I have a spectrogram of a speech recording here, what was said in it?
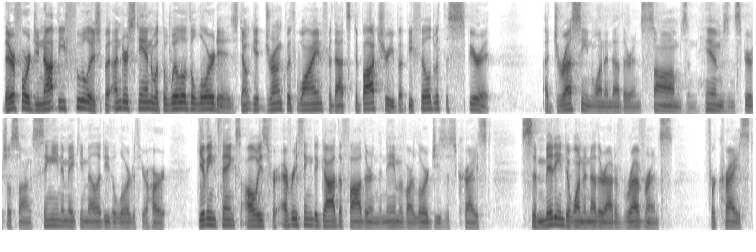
Therefore, do not be foolish, but understand what the will of the Lord is. Don't get drunk with wine, for that's debauchery, but be filled with the Spirit, addressing one another in psalms and hymns and spiritual songs, singing and making melody to the Lord with your heart, giving thanks always for everything to God the Father in the name of our Lord Jesus Christ, submitting to one another out of reverence for Christ.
